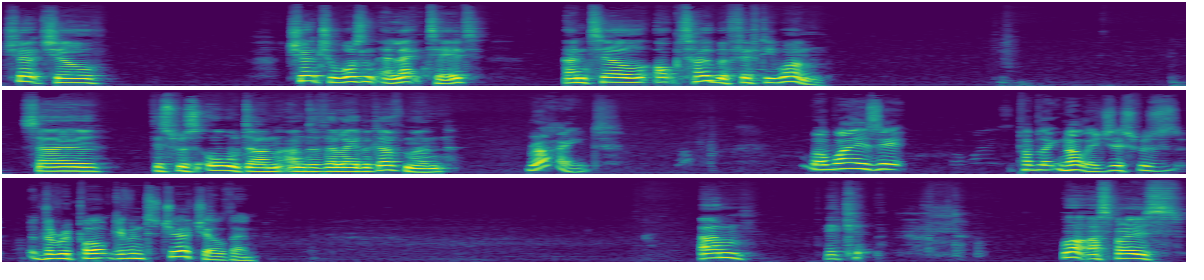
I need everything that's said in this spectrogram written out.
Churchill Churchill wasn't elected until October 51. So this was all done under the Labour government. Right. Well, why is it public knowledge? This was the report given to Churchill then. Um, it, well, I suppose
